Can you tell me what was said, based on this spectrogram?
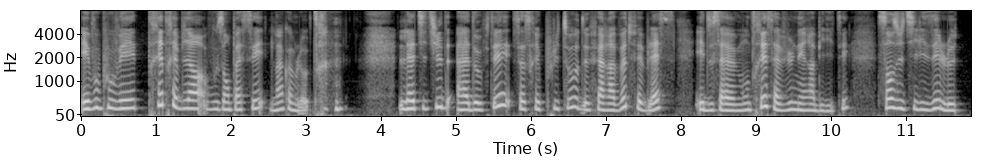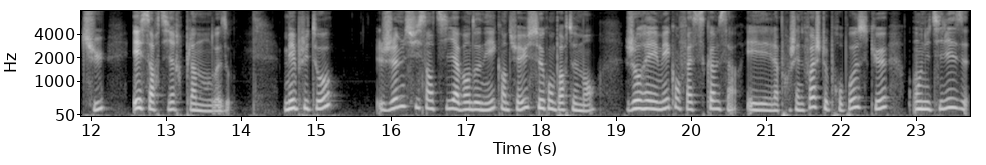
et vous pouvez très très bien vous en passer l'un comme l'autre. L'attitude à adopter, ça serait plutôt de faire aveu de faiblesse et de montrer sa vulnérabilité sans utiliser le tu et sortir plein de noms d'oiseaux. Mais plutôt, je me suis sentie abandonnée quand tu as eu ce comportement, j'aurais aimé qu'on fasse comme ça. Et la prochaine fois, je te propose que on utilise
